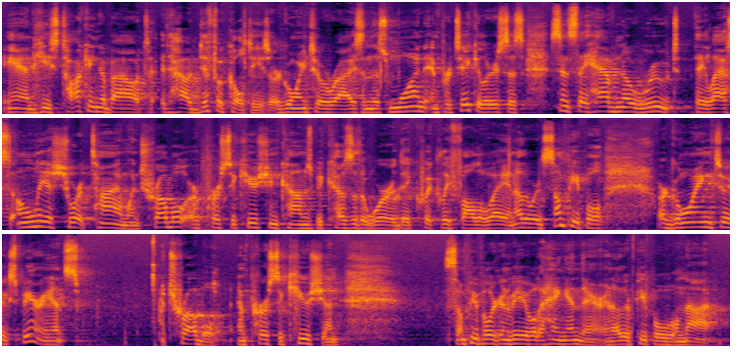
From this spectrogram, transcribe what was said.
And he's talking about how difficulties are going to arise. And this one in particular he says, since they have no root, they last only a short time. When trouble or persecution comes because of the word, they quickly fall away. In other words, some people are going to experience trouble and persecution. Some people are going to be able to hang in there, and other people will not.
